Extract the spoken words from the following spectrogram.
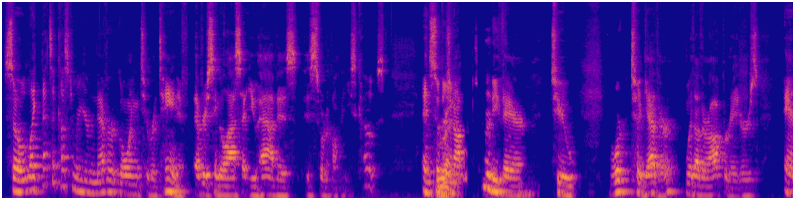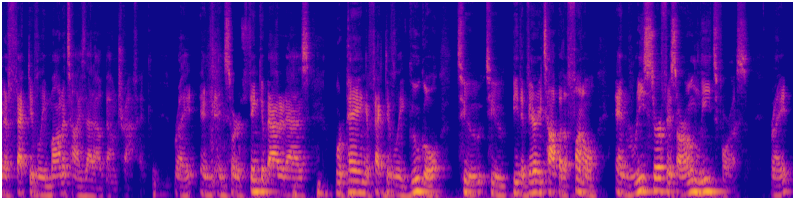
So like that's a customer you're never going to retain if every single asset you have is is sort of on the East Coast. And so there's right. an opportunity there to work together with other operators and effectively monetize that outbound traffic, right? And, and sort of think about it as we're paying effectively Google to to be the very top of the funnel and resurface our own leads for us, right?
